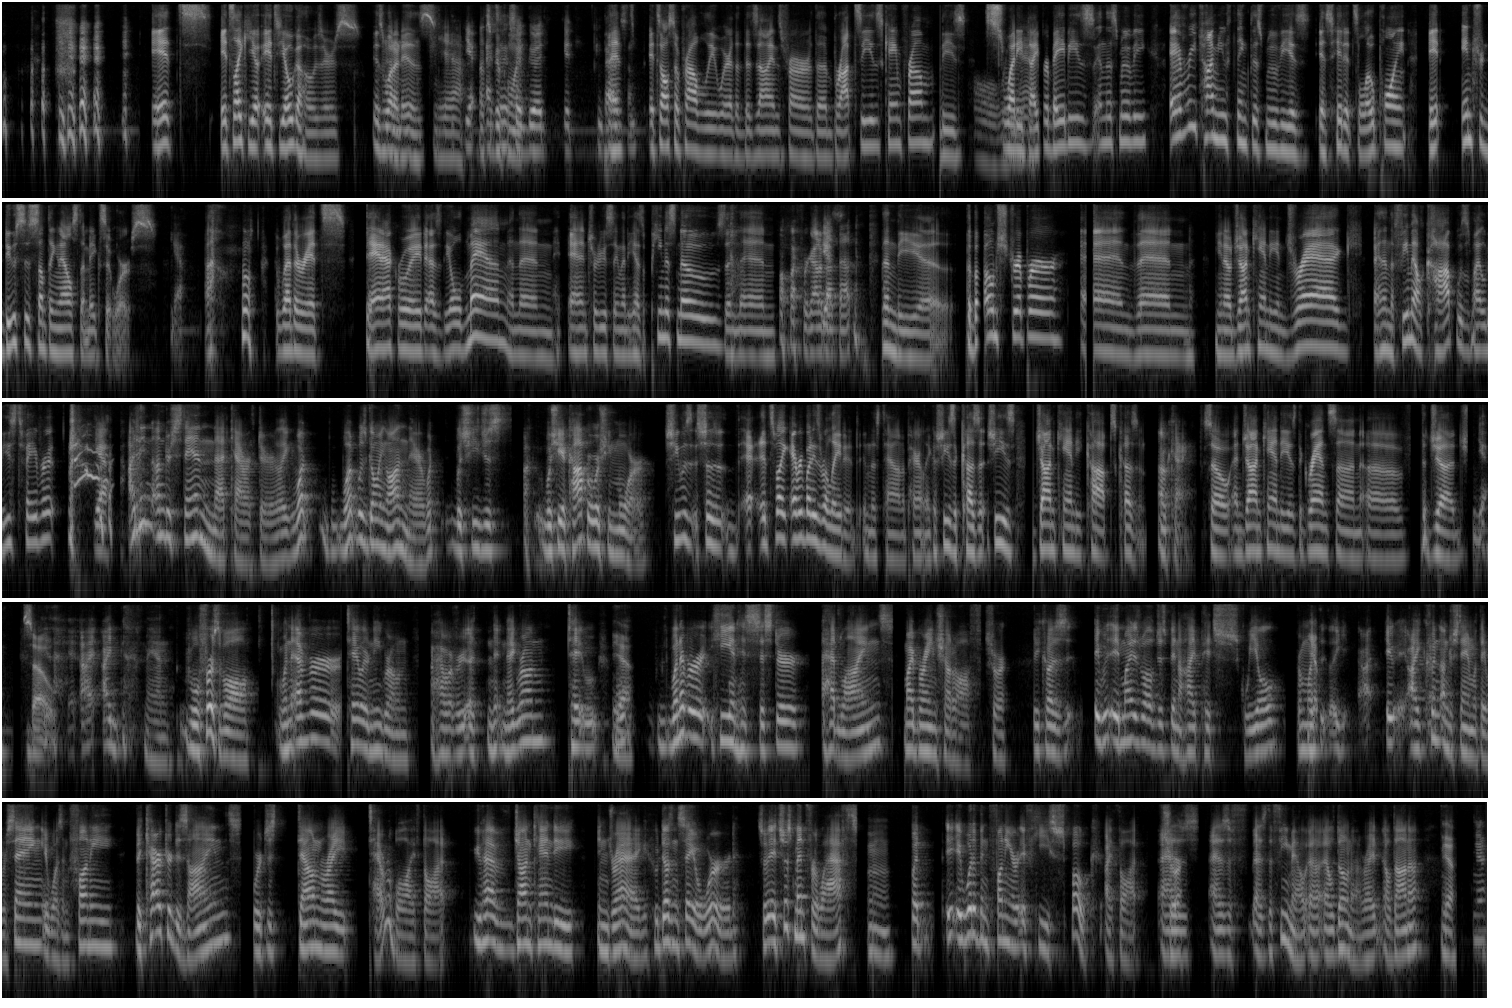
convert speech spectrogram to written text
It's it's like yo- it's yoga hosers is what it Mm. Yeah, yeah, that's, a good also point. good, good And it's also probably where the designs for the Bratzies came from. These Oh, sweaty yeah. diaper babies in this movie. Every time you think this movie is is hit its low point, it introduces something else that makes it worse. Yeah. Whether it's Dan Aykroyd as the old man, and then introducing that he has a penis nose, and then Oh, I forgot Yes. about that. then the uh, the bone stripper, and then you know John Candy and drag, and then the female cop was my least favorite. yeah, I didn't understand that character. Like, what what was going on there? What was she just? Was she a cop or was she more? she was so it's like everybody's related in this town apparently because she's a cousin she's john candy cop's cousin Okay. so and john candy is the grandson of the judge yeah. So I, I, man. Well, first of all, whenever Taylor Negron, however, uh, Negron, Ta- Yeah. Whenever he and his sister had lines, my brain shut off sure because it it might as well have just been a high pitched squeal from what Yep. the, like I, it, I couldn't understand what they were saying. It wasn't funny. The character designs were just downright terrible. I thought you have John Candy in drag who doesn't say a word, so it's just meant for laughs. mm, But it, it would have been funnier if he spoke. I thought as Sure. as a f as the female uh, Eldona, right? Eldana. yeah Yeah.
